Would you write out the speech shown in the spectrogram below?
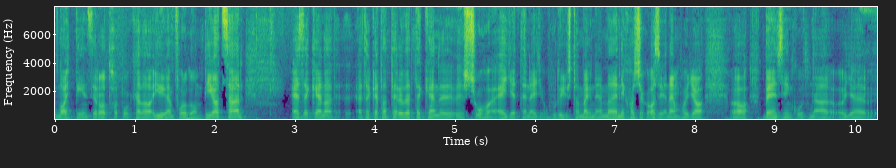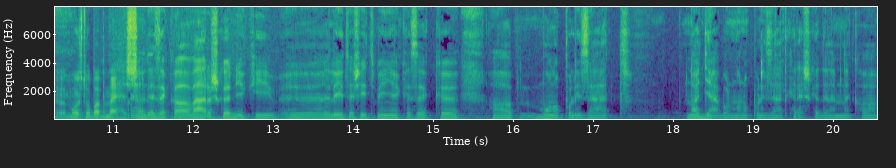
nagy pénzért adhatók el a idegenforgalom piacán, ezeken a, ezeket a területeken soha egyetlen egy turista meg nem menni, ha csak azért nem, hogy a, a benzinkútnál ugye mosdóba bemehessen. De ezek a város környéki ö, létesítmények, ezek ö, a monopolizált, nagyjából monopolizált kereskedelemnek a,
